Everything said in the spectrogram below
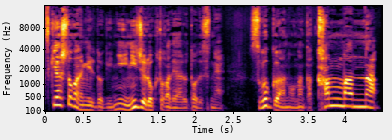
月足とかで見るときに26とかでやるとですね、すごくあの、なんか緩慢な、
